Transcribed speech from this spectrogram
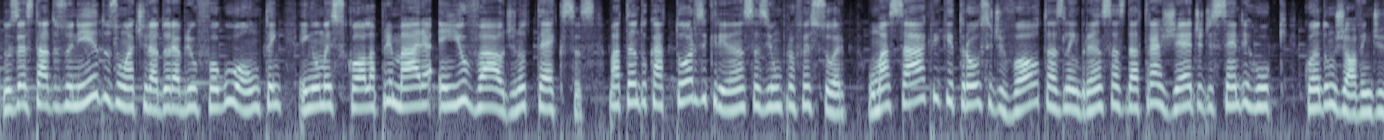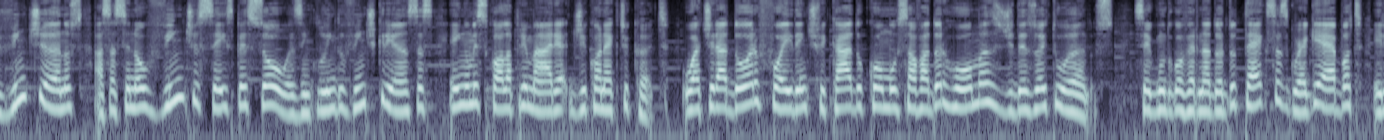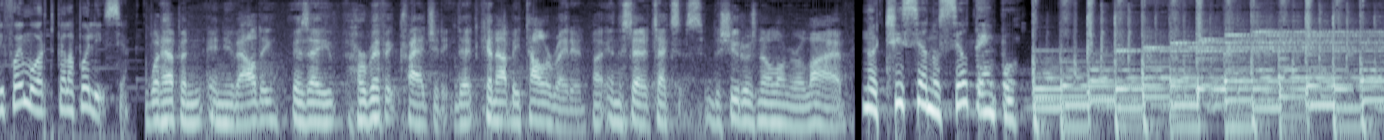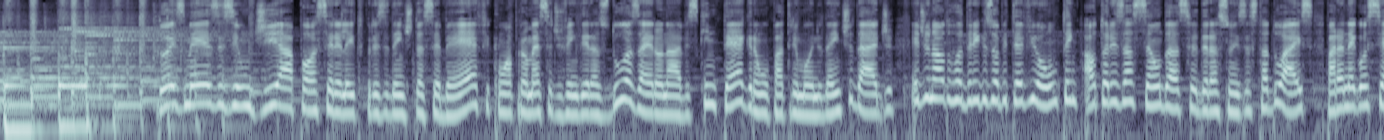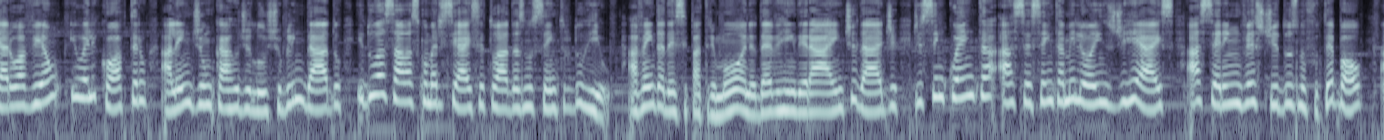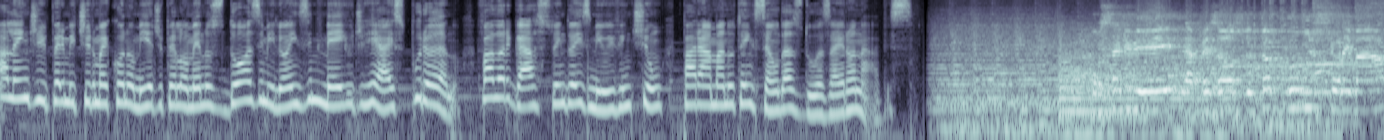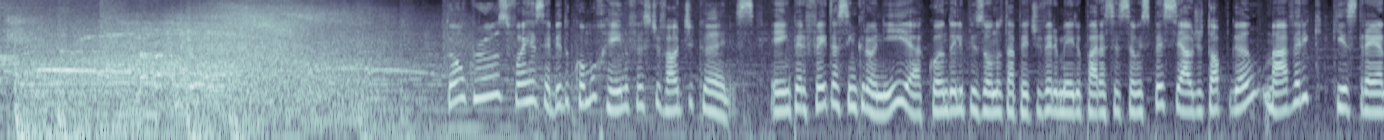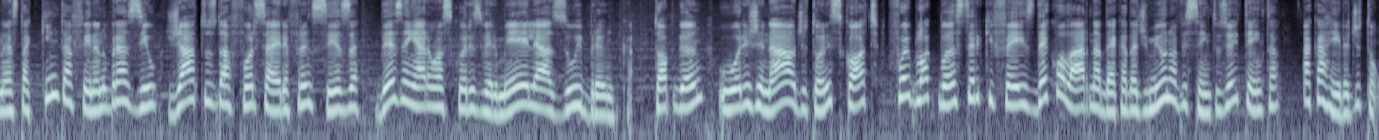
Nos Estados Unidos, um atirador abriu fogo ontem em uma escola primária em Uvalde, no Texas, matando 14 crianças e um professor. Um massacre que trouxe de volta as lembranças da tragédia de Sandy Hook, quando um jovem de 20 anos assassinou 26 pessoas, incluindo 20 crianças, em uma escola primária de Connecticut. O atirador foi identificado como Salvador Romas, de 18 anos. Segundo o governador do Texas, Greg Abbott, ele foi morto pela polícia. What happened in Uvalde is a horrific tragedy that cannot be tolerated uh, in the state of Texas. The shooter is no longer alive. Notícia no seu tempo. Dois meses e um dia após ser eleito presidente da CBF, com a promessa de vender as duas aeronaves que integram o patrimônio da entidade, Edinaldo Rodrigues obteve ontem autorização das federações estaduais para negociar o avião e o helicóptero, além de um carro de luxo blindado e duas salas comerciais situadas no centro do Rio. A venda desse patrimônio deve render à entidade de 50 a 60 milhões de reais a serem investidos no futebol, além de permitir uma economia de pelo menos 12 milhões e meio de reais reais por ano, valor gasto em 2021 para a manutenção das duas aeronaves. Saluer de Tom Cruise sur les marches, la Tom Cruise foi recebido como rei no Festival de Cannes. Em perfeita sincronia, quando ele pisou no tapete vermelho para a sessão especial de Top Gun Maverick, que estreia nesta quinta-feira no Brasil, jatos da Força Aérea Francesa desenharam as cores vermelha, azul e branca. Top Gun, o original de Tony Scott, foi blockbuster que fez decolar na década de 1980 a carreira de Tom.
